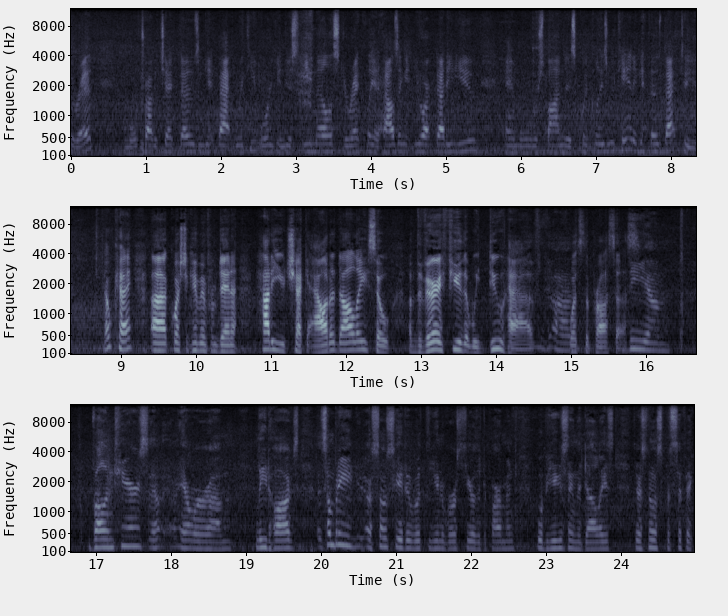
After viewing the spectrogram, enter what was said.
thread and we'll try to check those and get back with you, or you can just email us directly at housing at uark.edu and we'll respond as quickly as we can and get those back to you. Okay. Uh, question came in from Dana. How do you check out a dolly? So, of the very few that we do have, Uh, what's the process? The um, volunteers uh, or um, lead hogs, somebody associated with the university or the department will be using the dollies. There's no specific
